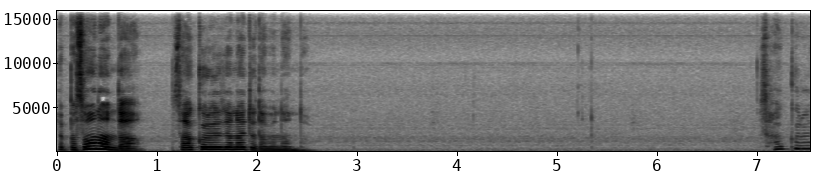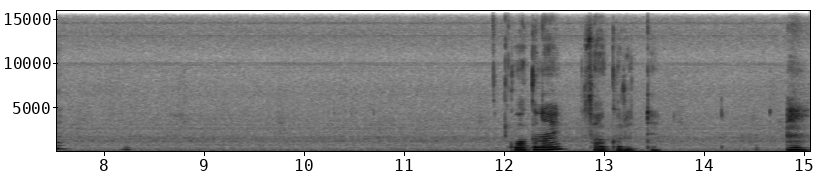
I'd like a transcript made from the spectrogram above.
やっぱそうなんだ。サークルじゃないとダメなんだ。サークル？怖くない？サークルって。うん。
